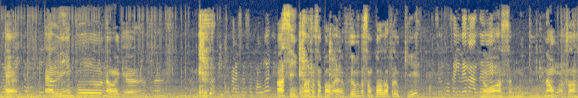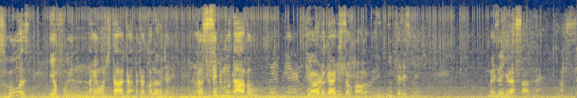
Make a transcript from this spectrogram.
Não É, é, tão quente. É tão limpo. Não, é. é- em comparação a São Paulo, é- Ah, sim, em comparação a São Paulo é. Eu fui pra São Paulo lá e falei, o quê? você não consegue ver nada, né? Nossa, muito. Não, as, as ruas. E eu fui na região onde tava a Cra- a Cracolândia ali. Então você sempre mudava o Foi no pior. Pior lugar de São Paulo, in- infelizmente. Mas é engraçado, né? Nossa.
